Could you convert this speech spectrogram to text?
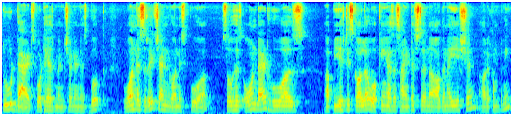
two dads. What he has mentioned in his book. One is rich and one is poor so his own dad, who was a PhD scholar working as a scientist in an organization or a company,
